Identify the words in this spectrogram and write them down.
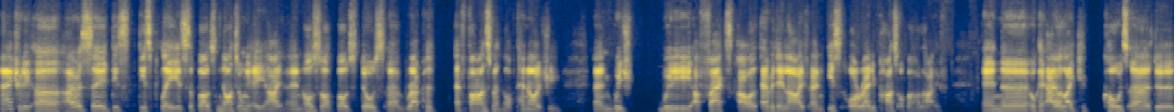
Actually, uh, I would say this this play is about not only AI and also about those uh, rapid advancement of technology, and which really affects our everyday life and is already part of our life. And uh, okay, I would like to quote uh, the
